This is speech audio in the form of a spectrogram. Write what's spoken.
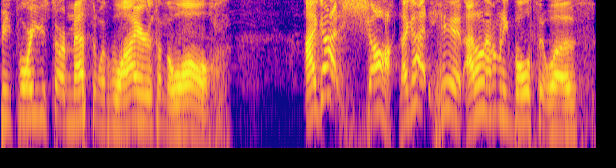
before you start messing with wires on the wall. I got shocked. I got hit. I don't know how many volts it was,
